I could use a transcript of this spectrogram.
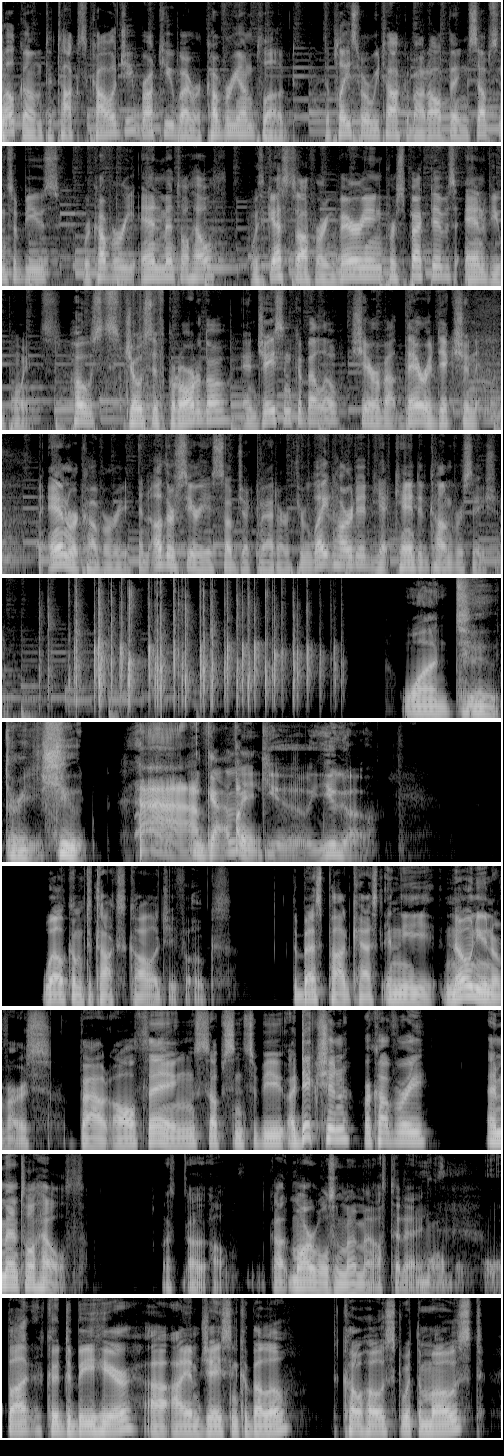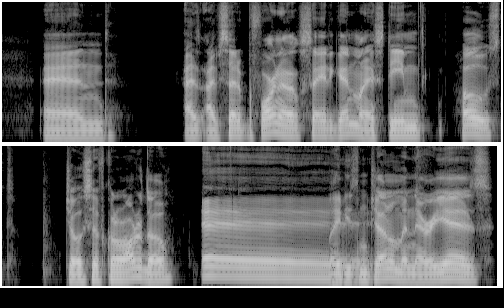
Welcome to Talksicology, brought to you by Recovery Unplugged, the place where we talk about all things substance abuse, recovery, and mental health, with guests offering varying perspectives and viewpoints. Hosts Joseph Gorordo and Jason Cabello share about their addiction and recovery and other serious subject matter through lighthearted yet candid conversation. One, two, three, shoot. Ha! You got Fuck me. you. You go. Welcome to Talksicology, folks. The best podcast in the known universe about all things substance abuse, addiction, recovery, and mental health. I, I, I got marbles in my mouth today. But good to be here. Uh, I am Jason Cabello, the co host with the most. And as I've said it before, and I'll say it again, my esteemed host, Joseph Gorordo. Hey. Ladies and gentlemen, there he is.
